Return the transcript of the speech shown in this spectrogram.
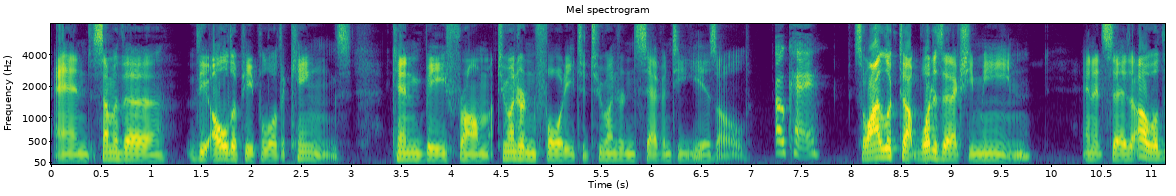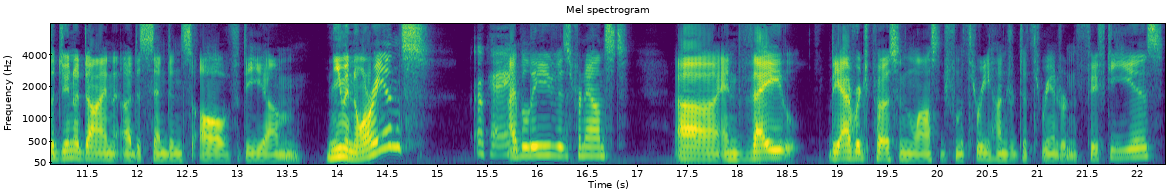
and some of the the older people or the kings can be from 240 to 270 years old. Okay. So I looked up what does that actually mean, and it says, oh well, the Dunedain are descendants of the um, Numenorians. Okay. I believe is pronounced. Uh, and they, the average person lasted from 300 to 350 years,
